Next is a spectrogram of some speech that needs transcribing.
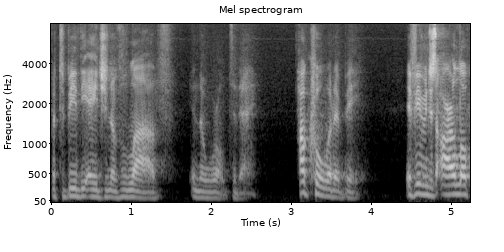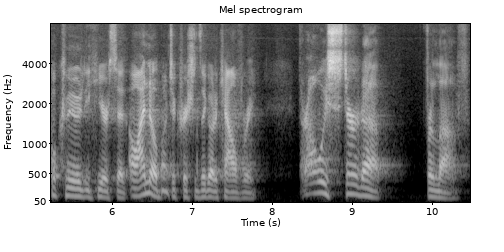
but to be the agent of love in the world today. How cool would it be if even just our local community here said, Oh, I know a bunch of Christians that go to Calvary. They're always stirred up for love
